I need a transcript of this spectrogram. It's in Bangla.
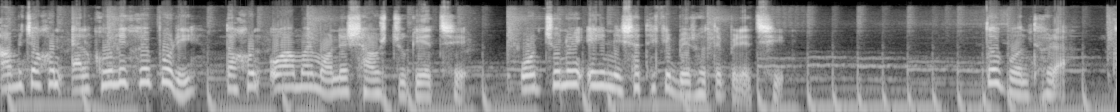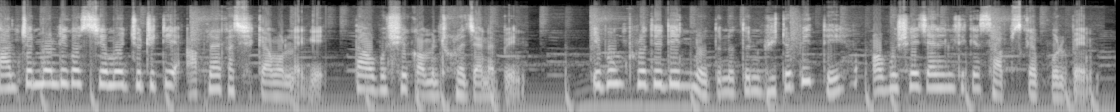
আমি যখন অ্যালকোহলিক হয়ে পড়ি, তখন ও আমায় মনের সাহস জুগিয়েছে। ওর জন্য এই নেশা থেকে বের হতে পেরেছি। তো বন্ধুরা, কাঞ্চন মল্লিক ও শ্রীময় জুটিটি আপনার কাছে কেমন লাগে তা অবশ্যই কমেন্ট করে জানাবেন। এবং প্রতিদিন নতুন নতুন ভিডিও পেতে অবশ্যই চ্যানেলটিকে সাবস্ক্রাইব করবেন।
